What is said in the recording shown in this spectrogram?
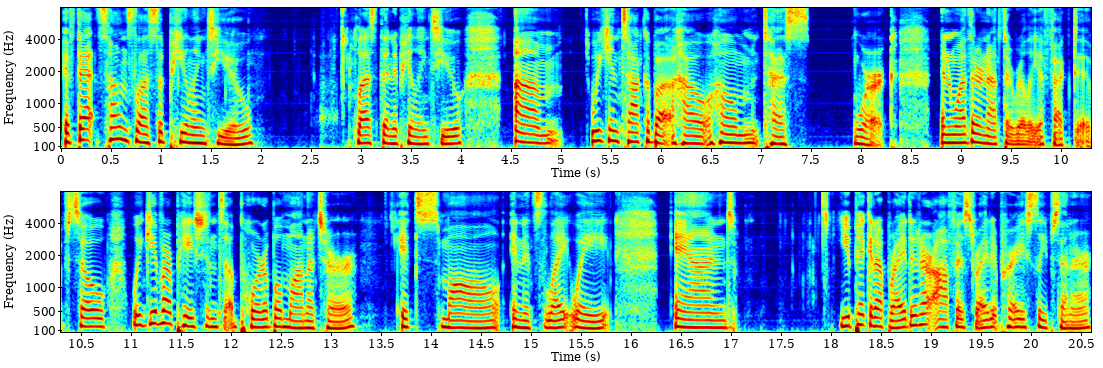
if that sounds less appealing to you, less than appealing to you, um, we can talk about how home tests work and whether or not they're really effective. So we give our patients a portable monitor. It's small and it's lightweight, and you pick it up right at our office, right at Prairie Sleep Center,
